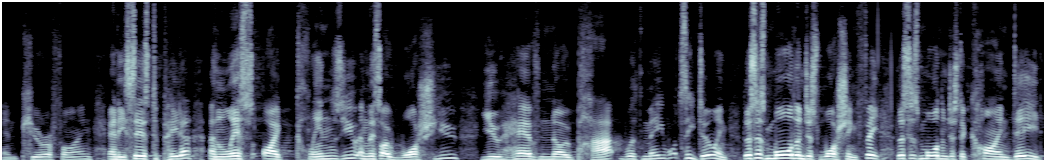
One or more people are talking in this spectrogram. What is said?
and purifying. And he says to Peter, Unless I cleanse you, unless I wash you, you have no part with me. What's he doing? This is more than just washing feet, this is more than just a kind deed.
